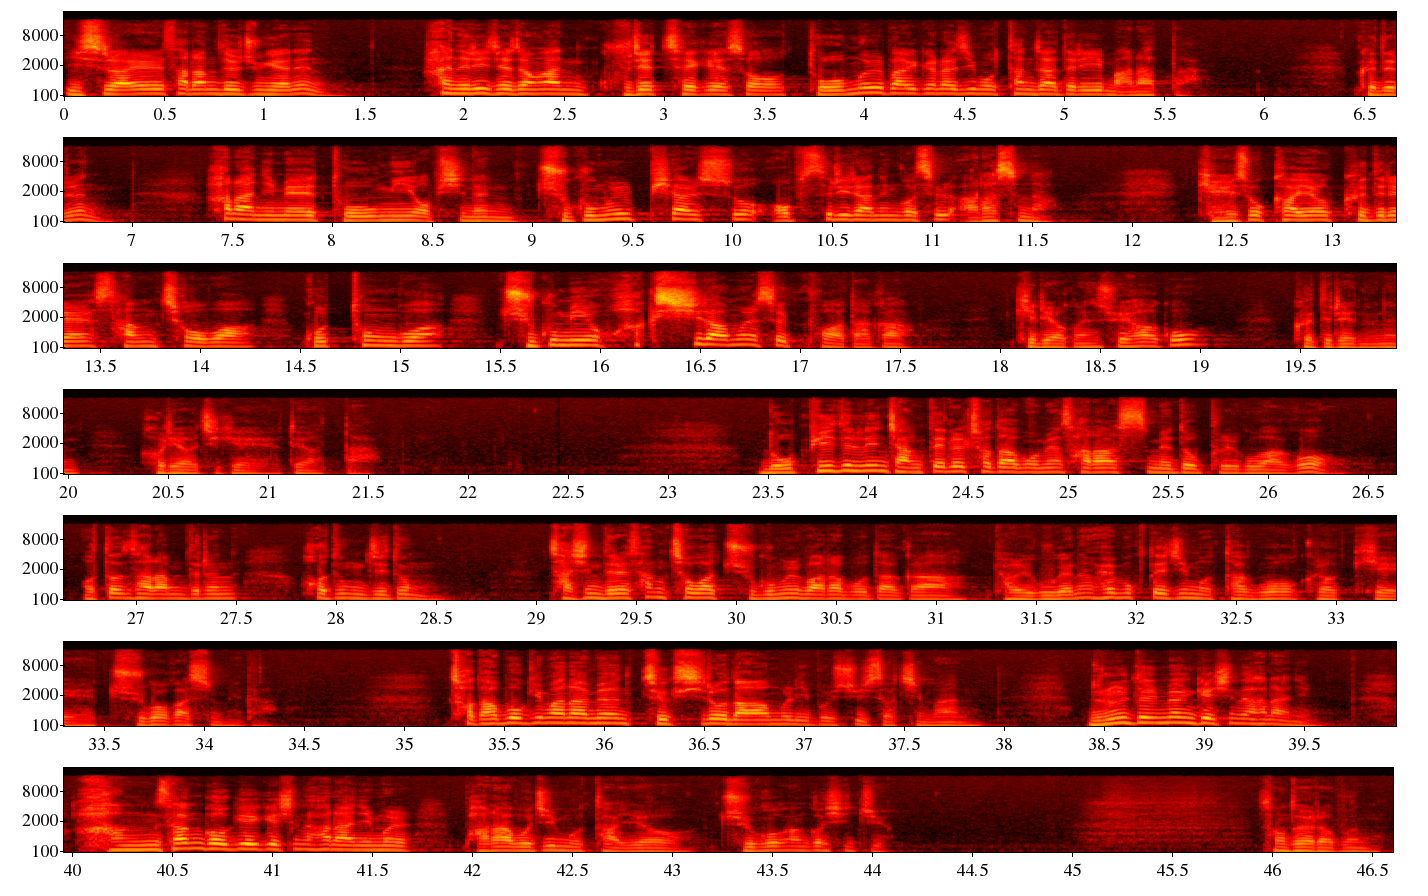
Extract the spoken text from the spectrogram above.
이스라엘 사람들 중에는 하늘이 제정한 구제책에서 도움을 발견하지 못한 자들이 많았다. 그들은 하나님의 도움이 없이는 죽음을 피할 수 없으리라는 것을 알았으나 계속하여 그들의 상처와 고통과 죽음이 확실함을 슬퍼하다가 기력은 쇠하고 그들의 눈은 흐려지게 되었다. 높이 들린 장대를 쳐다보며 살았음에도 불구하고 어떤 사람들은 허둥지둥 자신들의 상처와 죽음을 바라보다가 결국에는 회복되지 못하고 그렇게 죽어갔습니다. 쳐다보기만 하면 즉시로 나음을 입을 수 있었지만 눈을 들면 계시는 하나님, 항상 거기에 계신 하나님을 바라보지 못하여 죽어간 것이지요. 성도 여러분,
